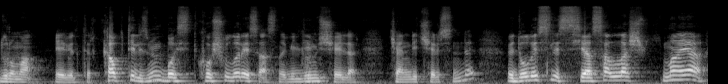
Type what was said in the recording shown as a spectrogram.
duruma evriltir. Kapitalizmin basit koşulları esasında bildiğimiz şeyler kendi içerisinde ve dolayısıyla siyasallaşmaya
